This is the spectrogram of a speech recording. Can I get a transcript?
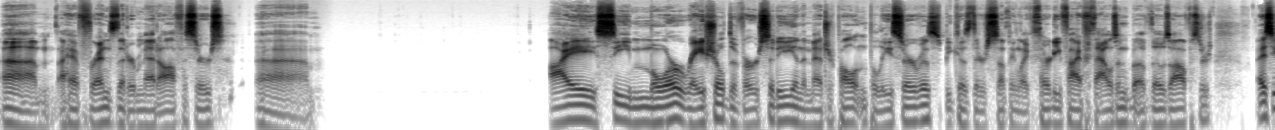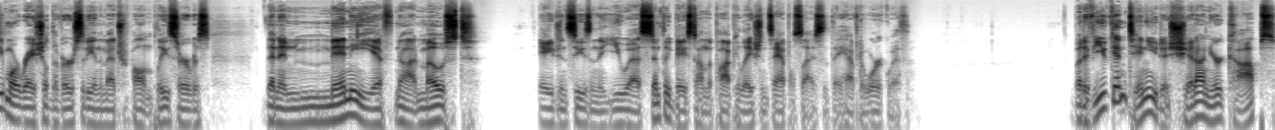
Um, I have friends that are Met officers. Um, I see more racial diversity in the Metropolitan Police Service because there's something like 35,000 of those officers. I see more racial diversity in the Metropolitan Police Service than in many, if not most, agencies in the U.S. simply based on the population sample size that they have to work with. But if you continue to shit on your cops,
